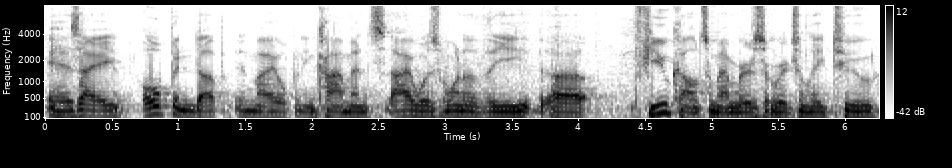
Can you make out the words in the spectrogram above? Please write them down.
As I opened up in my opening comments, I was one of the uh, few council members originally to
